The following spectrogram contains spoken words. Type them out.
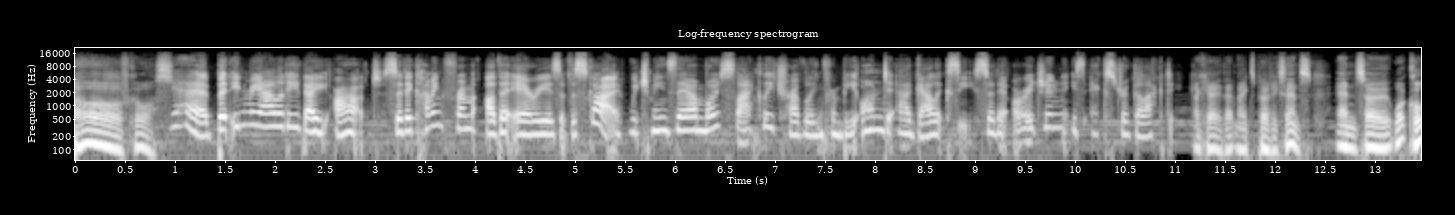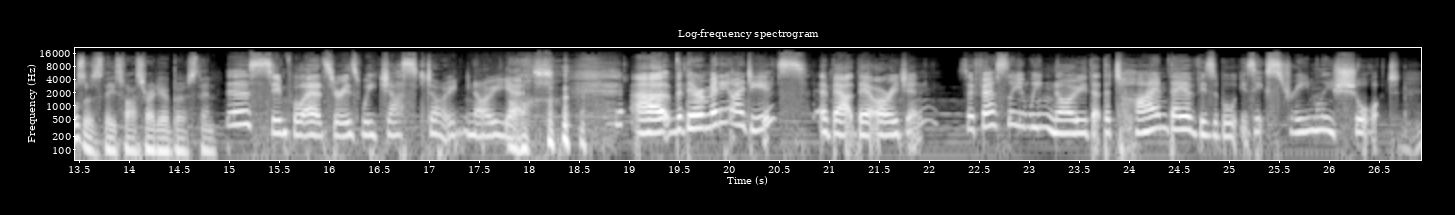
Oh, of course. Yeah, but in reality, they aren't. So they're coming from other areas of the sky, which means they are most likely traveling from beyond our galaxy. So their origin is extragalactic. Okay, that makes perfect sense. And so, what causes these fast radio bursts then? The simple answer is we just don't know yet. uh, but there are many ideas about their origin. So, firstly, we know that the time they are visible is extremely short, mm-hmm.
